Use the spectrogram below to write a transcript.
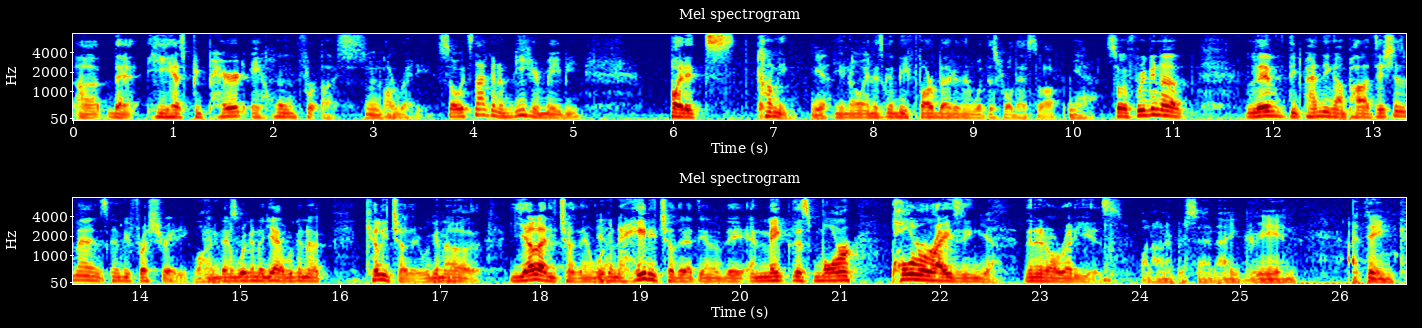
uh, that He has prepared a home for us Mhm. already. So it's not going to be here maybe, but it's coming. Yeah. You know, and it's going to be far better than what this world has to offer. Yeah. So if we're gonna live depending on politicians, man, it's gonna be frustrating. And then we're gonna, yeah, we're gonna kill each other. We're gonna yell at each other, and we're Mm-hmm. Gonna hate each other at the end of the day, and make this more polarizing Yeah. than it already is. 100%. I agree. And I think,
